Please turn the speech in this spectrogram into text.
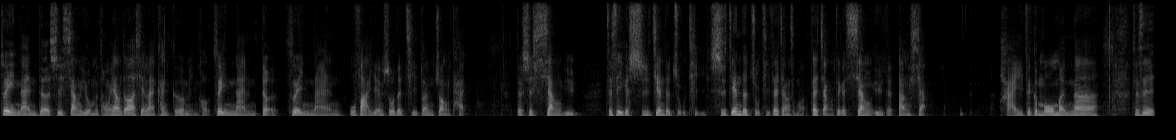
最难的是相遇，我们同样都要先来看歌名吼，最难的、最难、无法言说的极端状态的是相遇。这是一个时间的主题，时间的主题在讲什么？在讲这个相遇的当下，还这个 moment 呢、就是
